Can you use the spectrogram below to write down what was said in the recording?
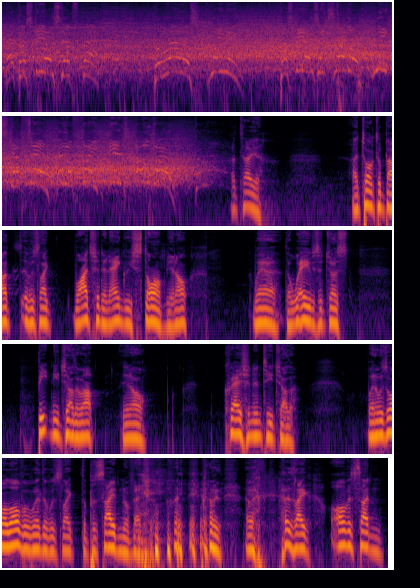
Now Castillo steps back. Corrales winging. Castillo's in trouble. Weeks steps in, and the fight is over. I'll tell you. I talked about it was like watching an angry storm, you know, where the waves are just beating each other up, you know, crashing into each other. When it was all over with, it was like the Poseidon adventure. it, was, it was- it was like all of a sudden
